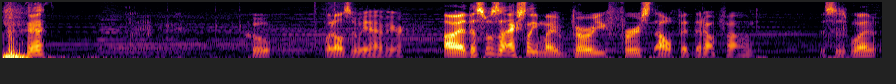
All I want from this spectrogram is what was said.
cool. What else do we have here? Alright, this was actually my very first outfit that I found. This is what?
